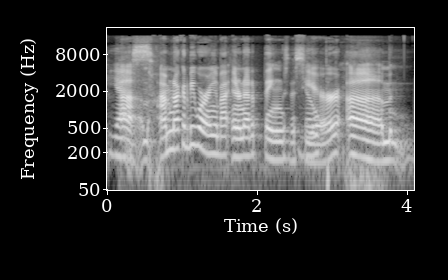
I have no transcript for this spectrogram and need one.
Yes. Um, I'm not going to be worrying about Internet of Things this year. Um,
